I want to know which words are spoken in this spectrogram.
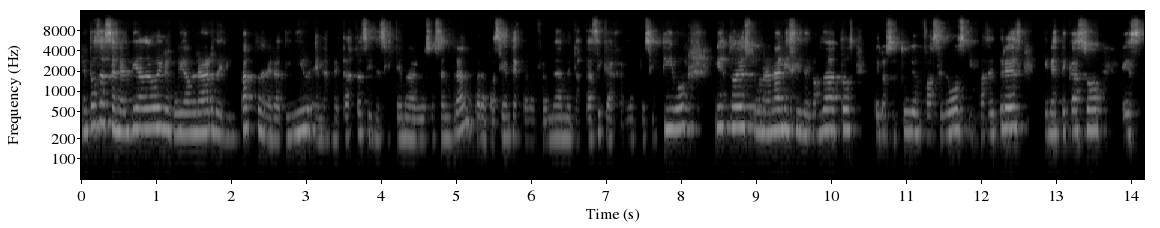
Entonces, en el día de hoy les voy a hablar del impacto de neratinib en las metástasis del sistema nervioso central para pacientes con enfermedad metastásica HER2 positivo, y esto es un análisis de los datos de los estudios fase 2 y fase 3, y en este caso es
